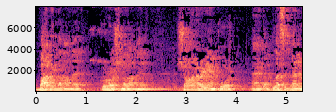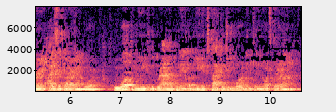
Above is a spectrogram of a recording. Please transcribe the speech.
Bobby Melamed, Kurosh Melamed, Sean Ariampur, and of blessed memory, Isaac Ariampur, we welcome you to the grand opening of Unix Packaging Morganton, North Carolina.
